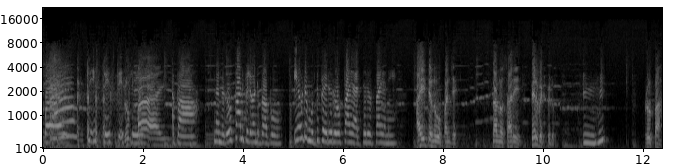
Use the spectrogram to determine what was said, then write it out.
రూపాయి. ప్లీజ్ ప్లీజ్ ప్లీజ్ ప్లీజ్ రూపాయి. అబ్బా నన్ను రూపాయని పిలవండి బాబు. ఏమిటో ముద్దు పేరు రూపాయి అర్ధ రూపాయి అని? అయితే నువ్వు చేయి. నన్ను ఒకసారి పేరు పెట్టి పిలువు మ్మ్హ్మ్. రూపా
